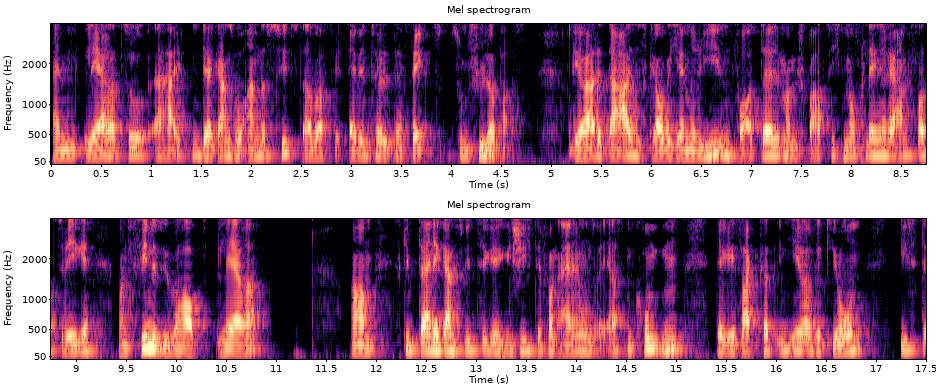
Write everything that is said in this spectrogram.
einen Lehrer zu erhalten, der ganz woanders sitzt, aber eventuell perfekt zum Schüler passt. Gerade da ist es, glaube ich, ein Riesenvorteil. Man spart sich noch längere Anfahrtswege, man findet überhaupt Lehrer ähm, es gibt eine ganz witzige Geschichte von einem unserer ersten Kunden, der gesagt hat, in ihrer Region ist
